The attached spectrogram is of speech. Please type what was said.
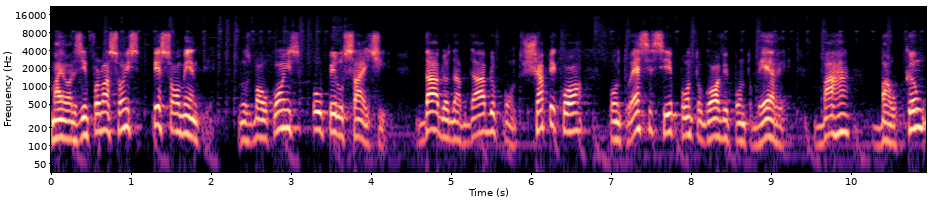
Maiores informações pessoalmente, nos balcões ou pelo site www.chapecó.sc.gov.br barra balcão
